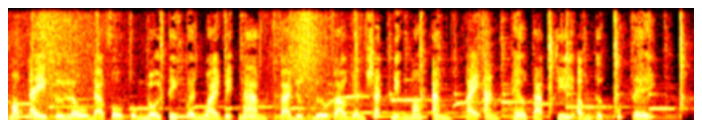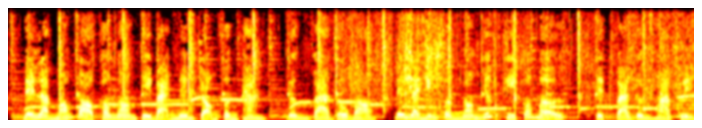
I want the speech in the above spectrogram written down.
Món này từ lâu đã vô cùng nổi tiếng bên ngoài Việt Nam và được đưa vào danh sách những món ăn phải ăn theo tạp chí ẩm thực quốc tế. Để làm món bò kho ngon thì bạn nên chọn phần thăn, gân và gầu bò. Đây là những phần ngon nhất khi có mỡ, thịt và gân hòa quyện.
